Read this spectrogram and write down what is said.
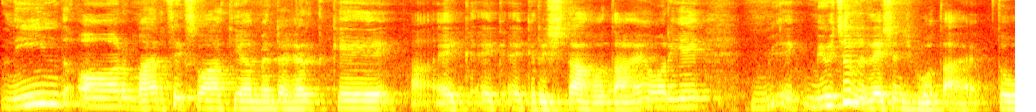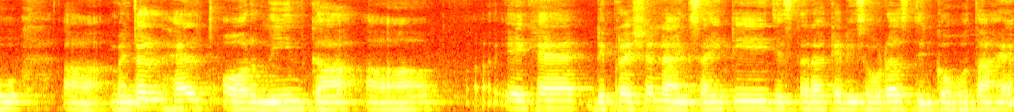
नींद और मानसिक स्वास्थ्य या मेंटल हेल्थ के एक एक एक रिश्ता होता है और ये एक म्यूचुअल रिलेशनशिप होता है। तो मेंटल हेल्थ और नींद का आ, एक है डिप्रेशन एंगजाइटी जिस तरह के डिसऑर्डर्स जिनको होता है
